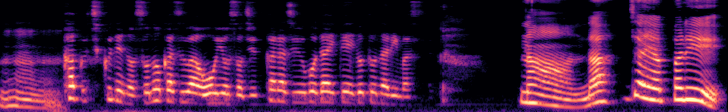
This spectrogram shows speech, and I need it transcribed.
うん。各地区でのその数はおおよそ10から15台程度となります。なんだ。じゃあやっぱり、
